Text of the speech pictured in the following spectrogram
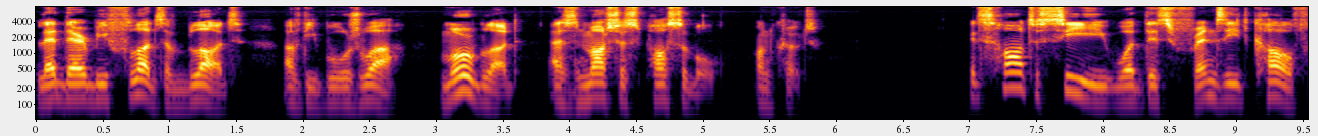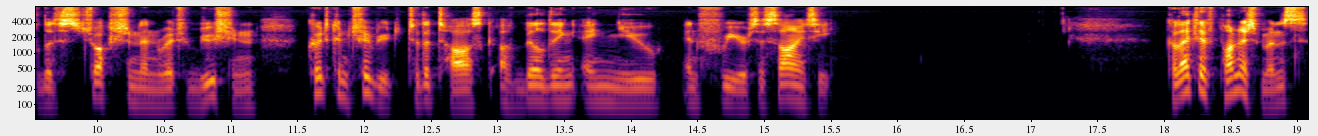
Let there be floods of blood of the bourgeois, more blood, as much as possible. Unquote. It's hard to see what this frenzied call for the destruction and retribution could contribute to the task of building a new and freer society. Collective punishments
